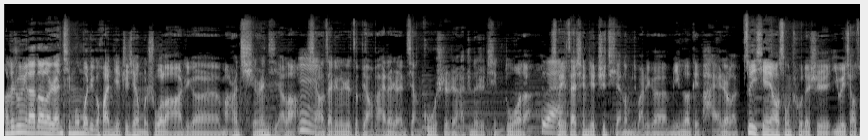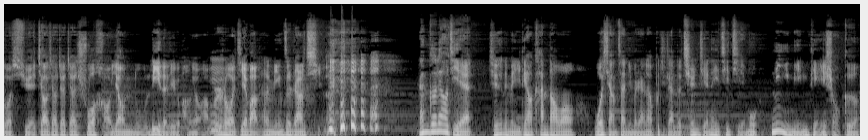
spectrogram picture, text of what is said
好的，终于来到了燃情默默这个环节。之前我们说了啊，这个马上情人节了，嗯，想要在这个日子表白的人、讲故事的人还真的是挺多的。对，所以在情人节之前呢，我们就把这个名额给排着了。最先要送出的是一位叫做雪娇娇娇娇说好要努力的这个朋友啊，不是说我结巴了，他的名字是这样起的。然哥廖姐，求求你们一定要看到哦！我想在你们燃料补给站的情人节那一期节目匿名点一首歌。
